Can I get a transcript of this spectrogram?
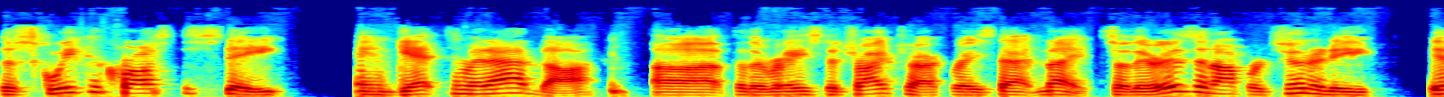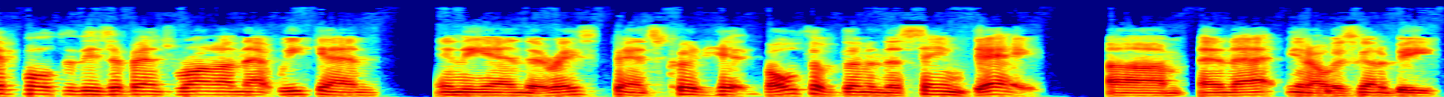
to squeak across the state and get to Monadnock uh, for the race, the tri track race that night. So there is an opportunity if both of these events run on that weekend. In the end, that race fans could hit both of them in the same day, um, and that you know is going to be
